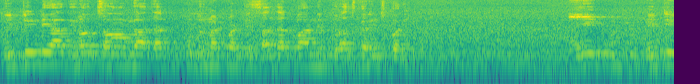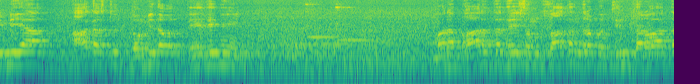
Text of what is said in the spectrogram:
క్విట్ ఇండియా దినోత్సవంగా జరుపుకుంటున్నటువంటి సందర్భాన్ని పురస్కరించుకొని ఈ క్విట్ ఇండియా ఆగస్టు తొమ్మిదవ తేదీని మన భారతదేశం స్వాతంత్రం వచ్చిన తర్వాత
